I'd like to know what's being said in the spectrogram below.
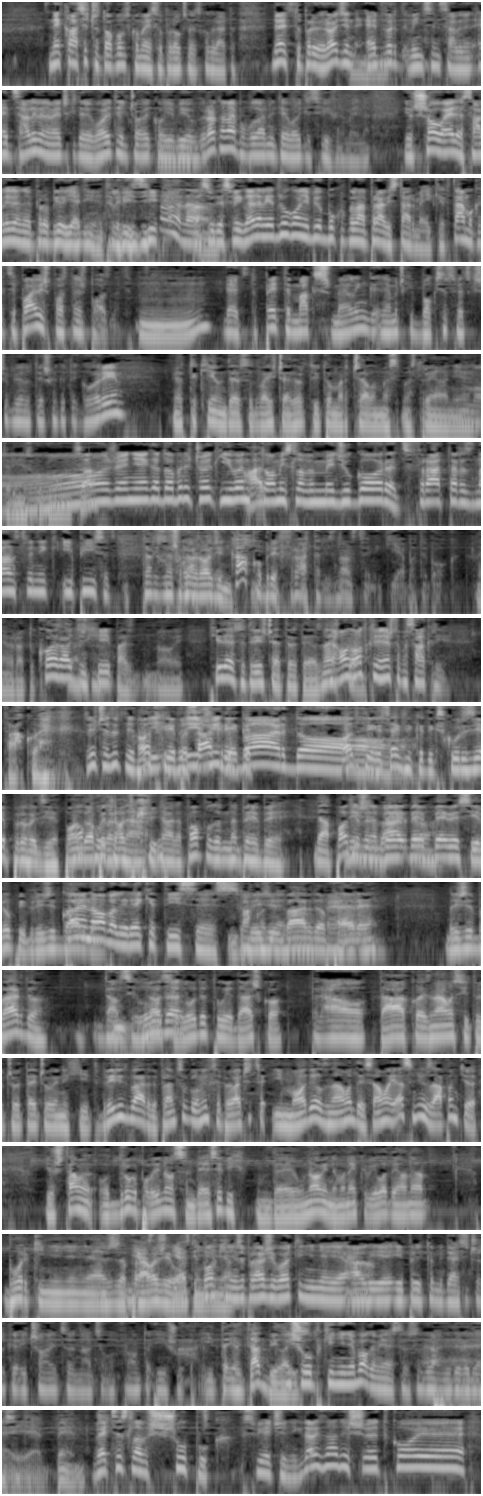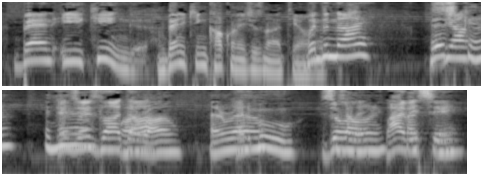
ne klasično topovsko meso Prvog svjetskog rata. 901. rođen Mm. Edward Vincent Sullivan. Ed Sullivan, američki TV voditelj, čovjek koji je bio vjerojatno najpopularniji TV voditelj svih vremena. Jer show Eda Sullivana je prvo bio jedini na televiziji, A, da. pa su ga svi gledali, a drugo on je bio bukvalno pravi star maker. Tamo kad se pojaviš, postaneš poznat. Mm. 905. Max Schmeling, njemački bokser, svetski šampion u teškoj kategoriji. Ja tek imam 924. i to Marčela Mas Mastrojanije, italijanskog glumca. Može njega dobri čovjek Ivan A- Tomislav Međugorac, fratar, znanstvenik i pisac. Da li znaš ko je rođen? Kako bre fratar i znanstvenik, jebote Bog. Nevjerojatno. Ko je rođen? Hi, pa, ovaj, 1934. a Znaš Da, on ko? otkrije nešto pa sakrije. Tako je. 34. Otkrije pa sakrije kad- Bardo. Otkrije sekli kad ekskurzija prođe, pa onda opet otkrije. Da, da, popularna BB. Da, potrebno na BB, sirup i Brigitte Koja Bardo. je na obali reke Tise svakodnevno Brigitte Bardo, pere. Brigitte Bardo? Da li si Da li si luda? luda, tu je Daško. Pravo. Tako je, znamo svi tu čuo taj čuveni hit. Brigitte Bardot, francuska glumica, pevačica i model, znamo da je samo, ja sam nju zapamtio još tamo od druga polovina 80-ih, da je u novinama neko bilo da je ona borkinjenja za prava Jeste, jeste, Borkinje životinjenja. za prava životinjenja je, ali je i pritom i desničarka i članica nacionalnog fronta i šupa. I ta, je li tad bila I isto? šupkinjenje, boga mjesta su grani 90. Jebem. Večeslav Šupuk, svećenik. Da li znadeš e, tko je Ben E. King? Benny King kako neću znati. ono. When the night is young and zlada and move zone live say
